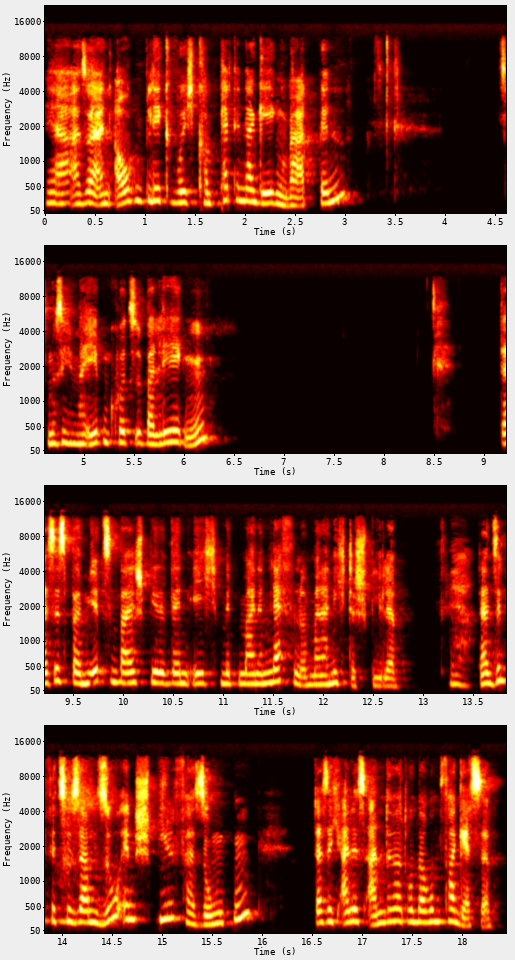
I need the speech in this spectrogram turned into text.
Ja, also ein Augenblick, wo ich komplett in der Gegenwart bin, Jetzt muss ich mal eben kurz überlegen. Das ist bei mir zum Beispiel, wenn ich mit meinem Neffen und meiner Nichte spiele. Ja. Dann sind wir zusammen so im Spiel versunken, dass ich alles andere drumherum vergesse.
